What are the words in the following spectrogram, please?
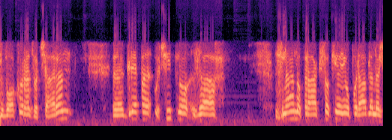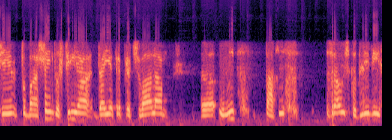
globoko razočaran. Eh, gre pa očitno za znano prakso, ki jo je uporabljala že tobačna industrija, da je preprečevala uh, umik takih zdravih škodljivih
